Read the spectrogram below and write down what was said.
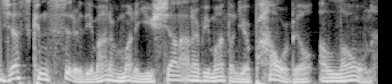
Just consider the amount of money you shell out every month on your power bill alone.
